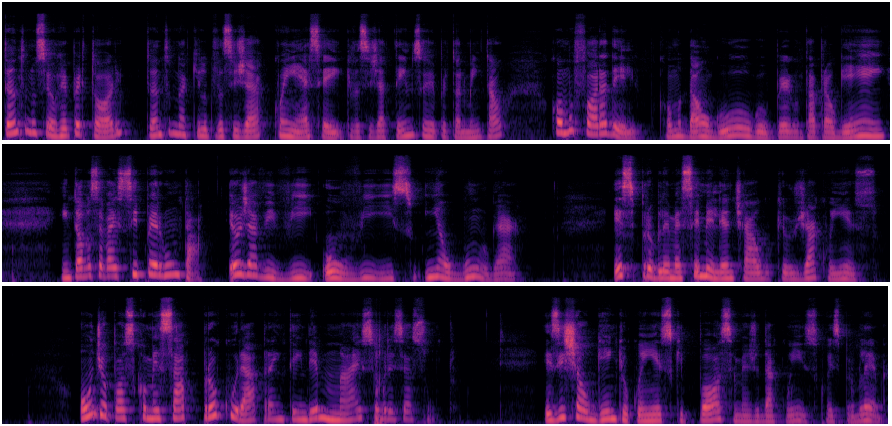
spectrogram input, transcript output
tanto no seu repertório, tanto naquilo que você já conhece aí, que você já tem no seu repertório mental, como fora dele, como dar um Google, perguntar para alguém. Então você vai se perguntar: eu já vivi, ouvi isso em algum lugar? Esse problema é semelhante a algo que eu já conheço? Onde eu posso começar a procurar para entender mais sobre esse assunto? Existe alguém que eu conheço que possa me ajudar com isso, com esse problema?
